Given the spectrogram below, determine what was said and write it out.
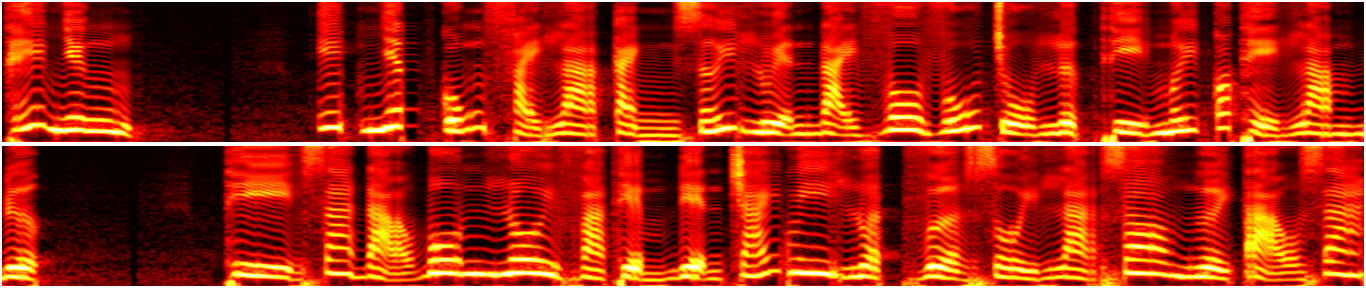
Thế nhưng... Ít nhất cũng phải là cảnh giới luyện đại vô vũ trụ lực thì mới có thể làm được. Thì ra đảo bôn lôi và thiểm điện trái quy luật vừa rồi là do người tạo ra.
